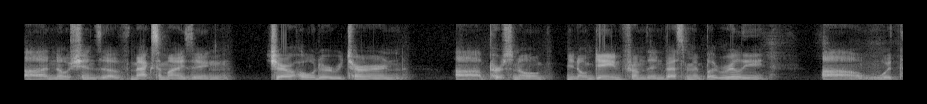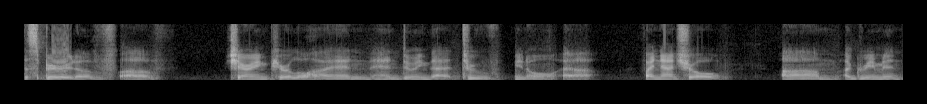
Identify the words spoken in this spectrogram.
uh, notions of maximizing shareholder return, uh, personal you know gain from the investment, but really uh, with the spirit of, of sharing pure aloha and, and doing that through you know financial um, agreement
